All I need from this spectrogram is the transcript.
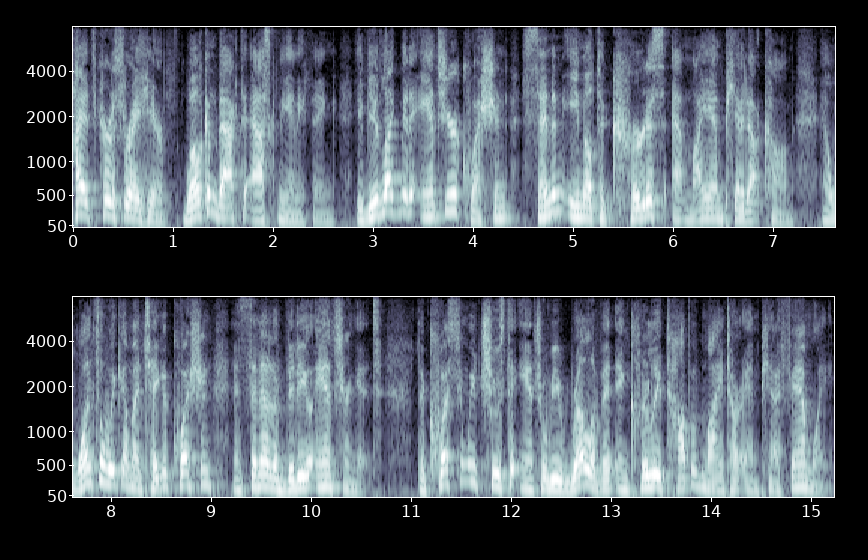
Hi, it's Curtis Ray here. Welcome back to Ask Me Anything. If you'd like me to answer your question, send an email to curtis at mympi.com. And once a week, I'm going to take a question and send out a video answering it. The question we choose to answer will be relevant and clearly top of mind to our MPI family.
